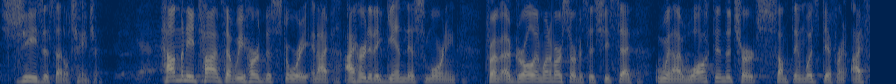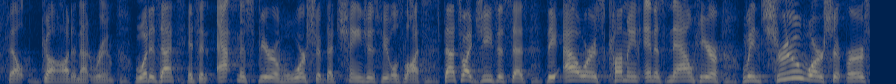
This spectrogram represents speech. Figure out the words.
Jesus that'll change him. How many times have we heard this story? And I, I heard it again this morning from a girl in one of our services. She said, When I walked in the church, something was different. I felt God in that room. What is that? It's an atmosphere of worship that changes people's lives. That's why Jesus says, The hour is coming and is now here when true worshipers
